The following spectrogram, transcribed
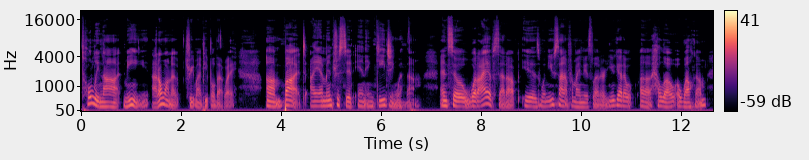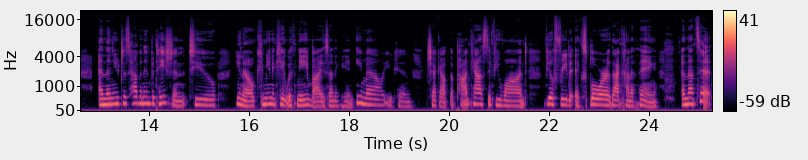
totally not me. I don't want to treat my people that way. Um, but I am interested in engaging with them. And so, what I have set up is when you sign up for my newsletter, you get a, a hello, a welcome, and then you just have an invitation to, you know, communicate with me by sending me an email. You can check out the podcast if you want. Feel free to explore that kind of thing. And that's it.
